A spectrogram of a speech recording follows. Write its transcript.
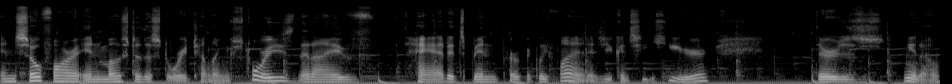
And so far in most of the storytelling stories that I've had, it's been perfectly fine. As you can see here, there's, you know,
